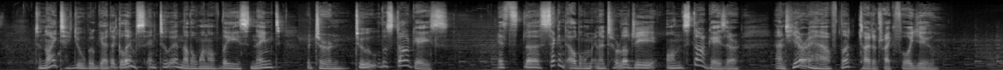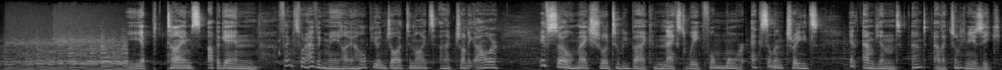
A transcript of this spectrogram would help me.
Tonight you will get a glimpse into another one of these named Return to the Stargaze. It's the second album in a trilogy on Stargazer, and here I have the title track for you. Yep, time's up again. Thanks for having me. I hope you enjoyed tonight's Electronic Hour. If so, make sure to be back next week for more excellent treats in ambient and electronic music.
